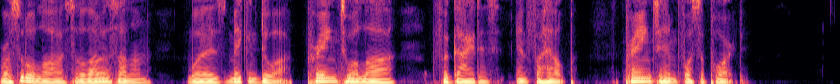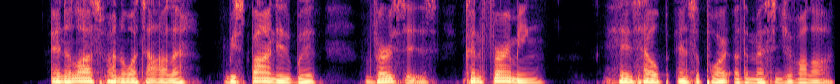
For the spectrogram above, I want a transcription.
Rasulullah was making dua, praying to Allah for guidance and for help, praying to Him for support. And Allah subhanahu wa ta'ala responded with verses confirming His help and support of the Messenger of Allah.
